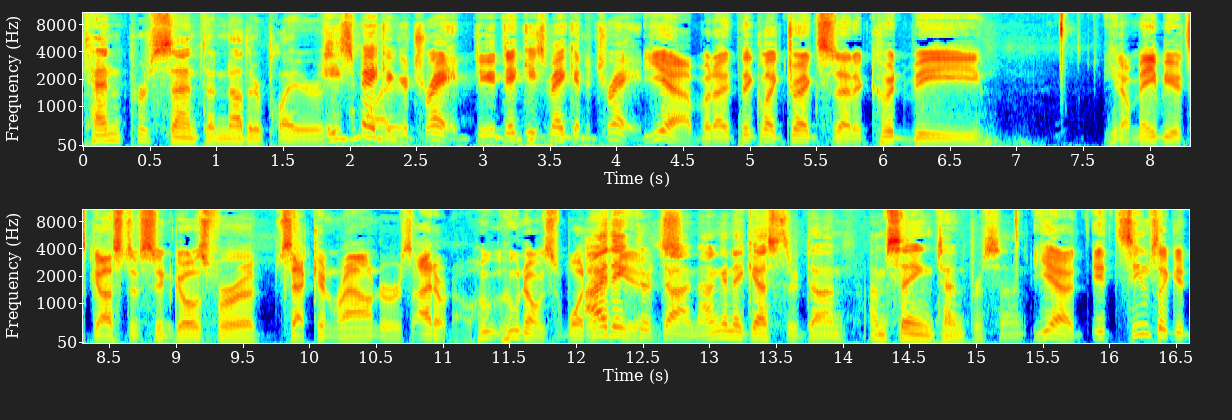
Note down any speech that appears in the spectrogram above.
Ten percent. Another player is. He's acquired. making a trade. Do you think he's making a trade? Yeah, but I think, like Dreg said, it could be. You know, maybe it's Gustafsson goes for a second round, or I don't know. Who who knows what? I think is. they're done. I'm going to guess they're done. I'm saying ten percent. Yeah, it seems like it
